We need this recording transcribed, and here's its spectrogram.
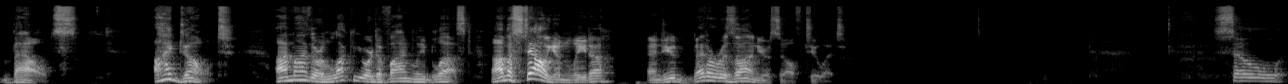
bouts. I don't. I'm either lucky or divinely blessed. I'm a stallion, Lita, and you'd better resign yourself to it. So,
